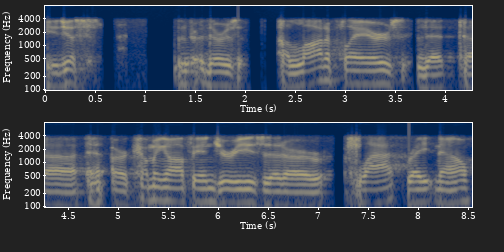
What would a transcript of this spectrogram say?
you just there, there's a lot of players that uh, are coming off injuries that are flat right now.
